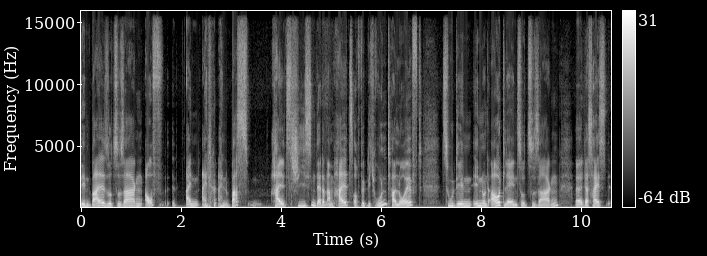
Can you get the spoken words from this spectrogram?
den Ball sozusagen auf ein, ein, eine Bass Hals schießen, der dann am Hals auch wirklich runterläuft zu den In- und Outlanes sozusagen. Äh, das heißt,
